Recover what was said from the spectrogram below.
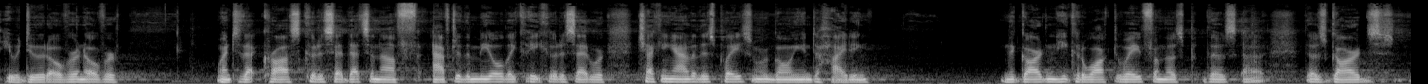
He would do it over and over. Went to that cross, could have said, That's enough. After the meal, they, he could have said, We're checking out of this place and we're going into hiding. In the garden, he could have walked away from those, those, uh, those guards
